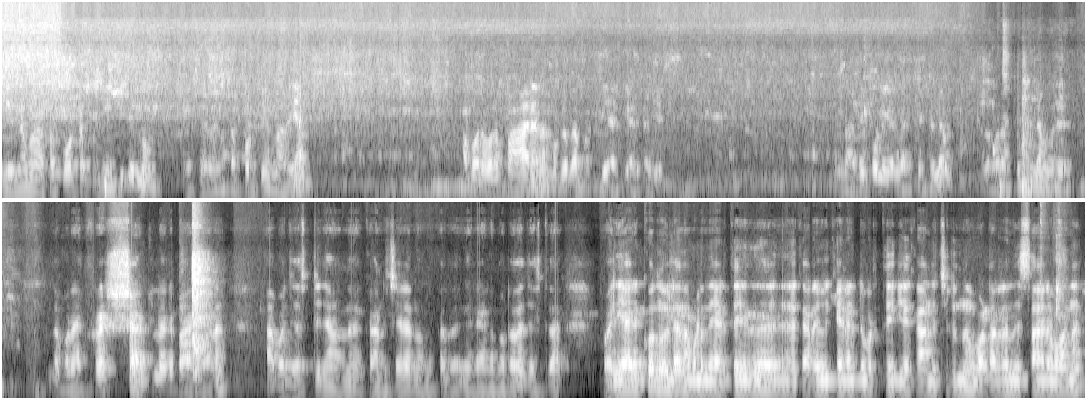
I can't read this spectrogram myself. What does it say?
ഇനി നമ്മൾ ആ സപ്പോർട്ട് പ്രതീക്ഷിക്കുന്നു. തീർച്ചയായിട്ടും സപ്പോർട്ട് ചെയ്യുന്ന അറിയാം. അപ്പോൾ അതുപോലെ പാര നമുക്ക് വൃത്തിയാക്കി. നല്ല അടിപൊളിയുള്ള കിട്ടിലും നമ്മുടെ കിട്ടിലും ഒരു എന്താ പറയുക ഫ്രഷ് ആയിട്ടുള്ള ഒരു ബാഗാണ് അപ്പോൾ ജസ്റ്റ് ഞാൻ ഒന്ന് കാണിച്ചു തരാം നമുക്കത് എങ്ങനെയാണെന്നുള്ളത്. ജസ്റ്റ് വലിയ അരക്കൊന്നുമില്ല നമ്മൾ നേരത്തെ ഇത് കറി വയ്ക്കാനായിട്ട് വൃത്തിയാക്കി കാണിച്ചിരുന്നു. വളരെ നിസ്സാരമാണ്.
